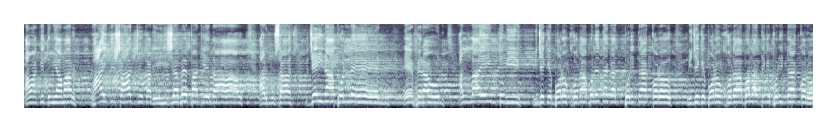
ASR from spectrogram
আমাকে তুমি আমার ভাইকে সাহায্যকারী হিসাবে পাঠিয়ে দাও। আর মুসা, যেই না বললেন, এ ফেরাউন, আল্লাহ এই তুমি নিজেকে বড় খোদা বলে দেখা, পরিত্যাগ করো। নিজেকে বড় খোদা বলা থেকে পরিত্যাগ করো।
